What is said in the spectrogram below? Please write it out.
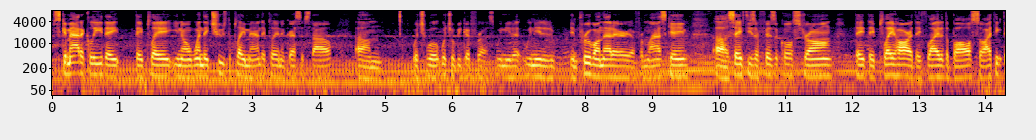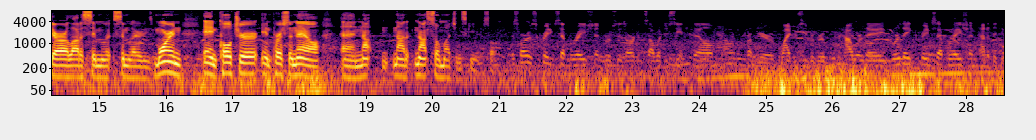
schematically, they they play. You know, when they choose to play man, they play an aggressive style. Um, which will which will be good for us. We need to we need to improve on that area from last game. Uh, safeties are physical, strong. They, they play hard. They fly to the ball. So I think there are a lot of similar similarities, more in, in culture, in personnel, and not not not so much in scheme. So as far as creating separation versus Arkansas, what did you see in film from your wide receiver group? How were they? Were they creating separation? How did they do?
